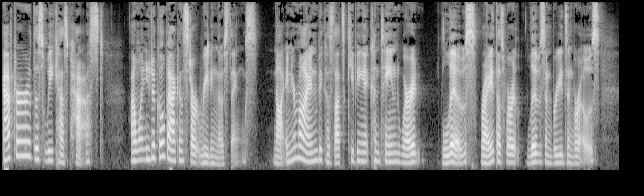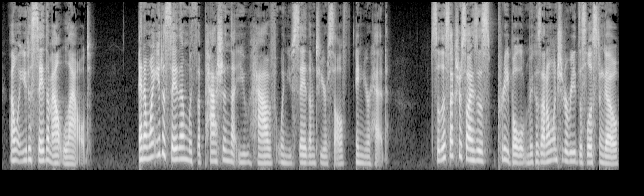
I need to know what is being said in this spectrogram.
After this week has passed, I want you to go back and start reading those things. Not in your mind, because that's keeping it contained where it lives, right? That's where it lives and breeds and grows. I want you to say them out loud. And I want you to say them with the passion that you have when you say them to yourself in your head. So this exercise is pretty bold because I don't want you to read this list and go,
